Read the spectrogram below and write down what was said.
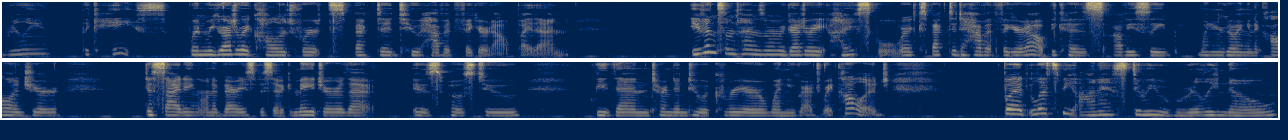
really the case. When we graduate college, we're expected to have it figured out by then. Even sometimes when we graduate high school, we're expected to have it figured out because obviously, when you're going into college, you're deciding on a very specific major that is supposed to be then turned into a career when you graduate college. But let's be honest, do we really know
